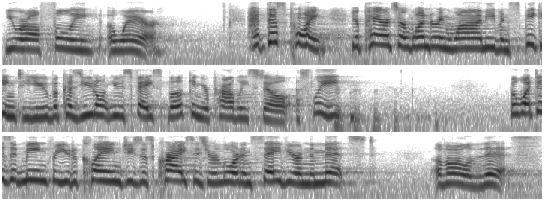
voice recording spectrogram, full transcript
You are all fully aware. At this point, your parents are wondering why I'm even speaking to you because you don't use Facebook and you're probably still asleep. but what does it mean for you to claim Jesus Christ as your Lord and Savior in the midst of all of this?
